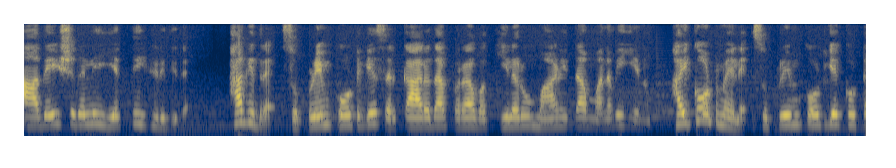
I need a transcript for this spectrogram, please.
ಆದೇಶದಲ್ಲಿ ಎತ್ತಿ ಹಿಡಿದಿದೆ. ಹಾಗಿದ್ರೆ ಸುಪ್ರೀಂ ಕೋರ್ಟ್ಗೆ ಸರ್ಕಾರದ ಪರ ವಕೀಲರು ಮಾಡಿದ್ದ ಮನವಿ ಏನು? ಹೈಕೋರ್ಟ್ ಮೇಲೆ ಸುಪ್ರೀಂ ಕೋರ್ಟ್ಗೆ ಕೊಟ್ಟ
